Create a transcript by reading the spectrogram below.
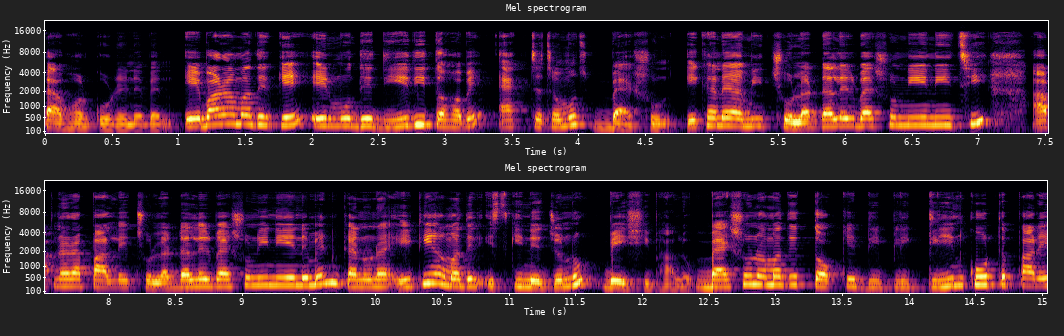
ব্যবহার করে নেবেন। এবার আমাদেরকে এর মধ্যে দিয়ে দিতে হবে এক চা চামচ বেসন। এখানে আমি ছোলার ডালের বেসন নিয়ে নিয়েছি। আপনারা পারলে ছোলার ডালের বেসনই নিয়ে নেবেন, কেননা এটি আমাদের স্কিনের জন্য বেশি ভালো। বেসন আমাদের ত্বককে ডিপলি ক্লিন করতে পারে।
